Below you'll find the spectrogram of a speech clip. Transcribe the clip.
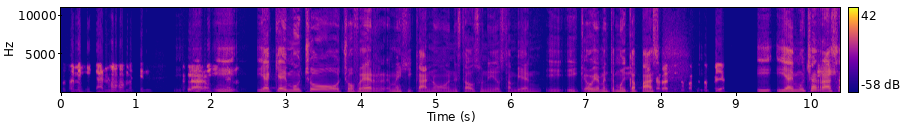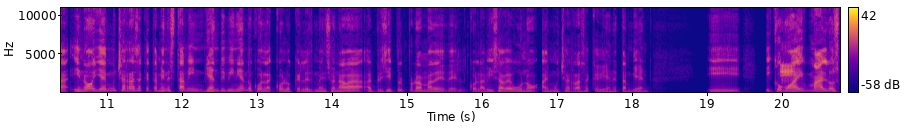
Pues soy mexicano, ¿me entiendes? Claro. Y, y aquí hay mucho chofer mexicano en Estados Unidos también, y, que obviamente muy capaz. Y, y, hay mucha raza, y no, y hay mucha raza que también está yendo y viniendo con, la, con lo que les mencionaba al principio del programa de, con la visa B1, hay mucha raza que viene también. Y, y como hay malos,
